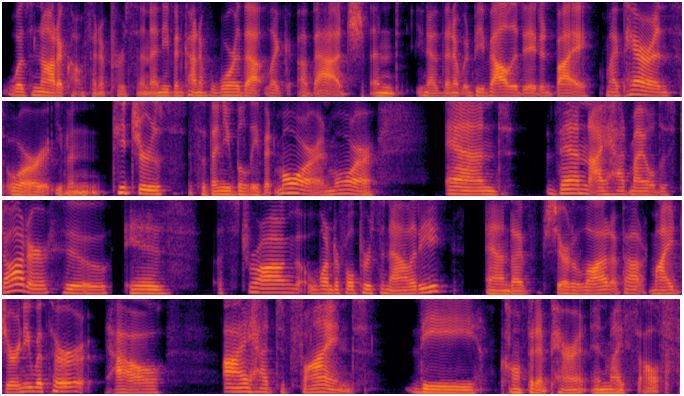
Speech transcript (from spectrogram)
was not a confident person and even kind of wore that like a badge. And, you know, then it would be validated by my parents or even teachers. So then you believe it more and more. And then I had my oldest daughter who is a strong, wonderful personality. And I've shared a lot about my journey with her, how I had to find the confident parent in myself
